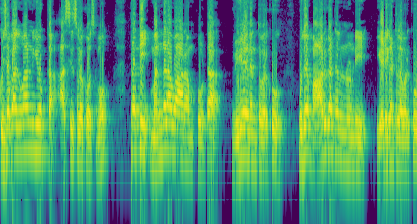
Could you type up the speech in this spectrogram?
కుజ భగవాను యొక్క ఆశీస్సుల కోసము ప్రతి మంగళవారం పూట వీలైనంత వరకు ఉదయం ఆరు గంటల నుండి ఏడు గంటల వరకు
